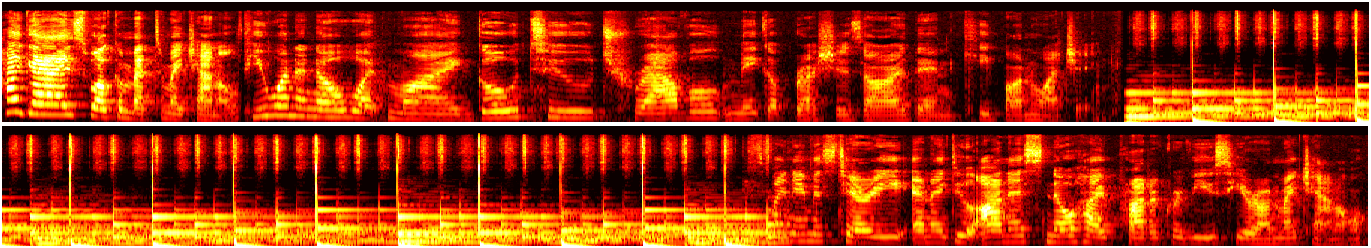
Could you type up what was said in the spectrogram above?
Hi guys, welcome back to my channel. If you want to know what my go-to travel makeup brushes are, then keep on watching. My name is Tere and I do honest, no hype product reviews here on my channel.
